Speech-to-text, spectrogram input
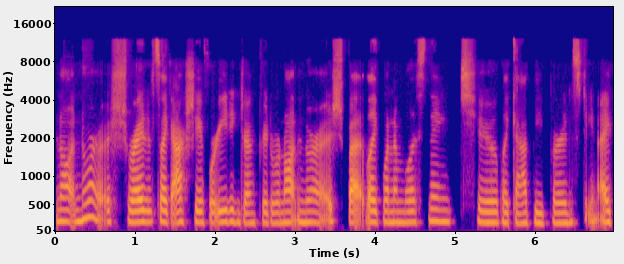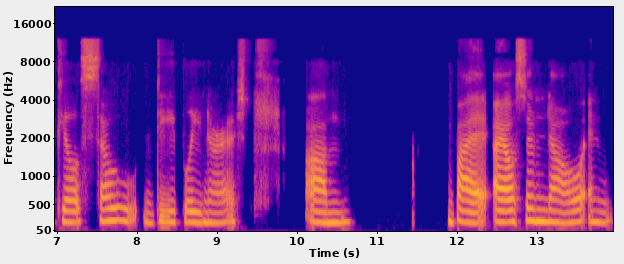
not nourished, right? It's like actually, if we're eating junk food, we're not nourished. But like when I'm listening to like Gabby Bernstein, I feel so deeply nourished. Um, but I also know and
